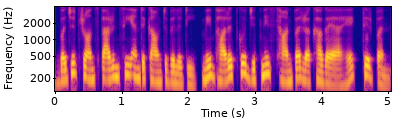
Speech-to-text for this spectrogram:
बजट ट्रांसपेरेंसी एंड अकाउंटेबिलिटी में भारत को जितने स्थान पर रखा गया है, तिरपन।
